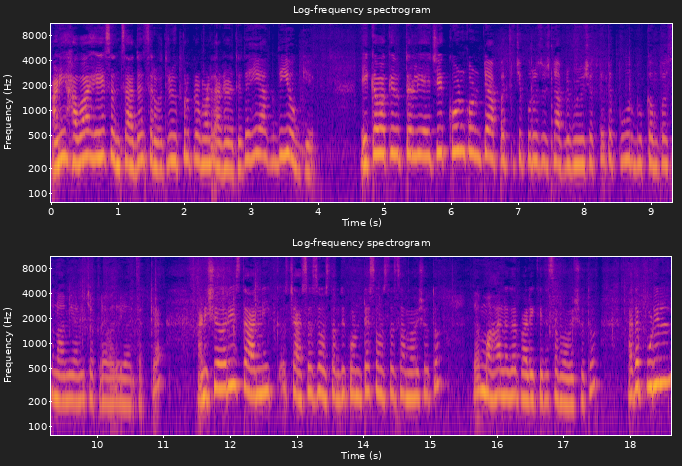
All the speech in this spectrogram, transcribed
आणि हवा हे संसाधन सर्वत्र विपुल प्रमाणात आढळते. तर हे अगदी योग्य आहे. एका वाक्यात उत्तर लिहायचे कोणकोणत्या आपत्तीची पूर्वसूचना आपल्याला मिळू शकते? तर पूर भूकंप सुनामी आणि चक्रवादळ यांसारख्या. आणि शहरी स्थानिक शासन संस्थांमध्ये कोणत्या संस्थांचा समावेश होतो? तर महानगरपालिकेचा समावेश होतो. आता पुढील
